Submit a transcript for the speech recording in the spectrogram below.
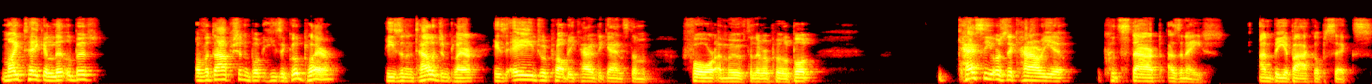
Might take a little bit of adaptation, but he's a good player. He's an intelligent player. His age would probably count against him for a move to Liverpool. But Kessie or Zakaria could start as an eight and be a backup six.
